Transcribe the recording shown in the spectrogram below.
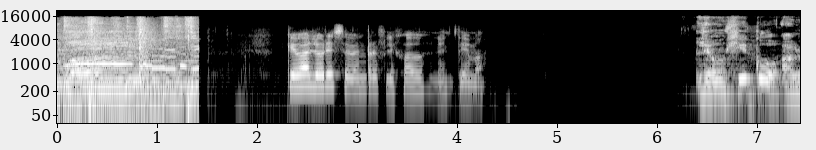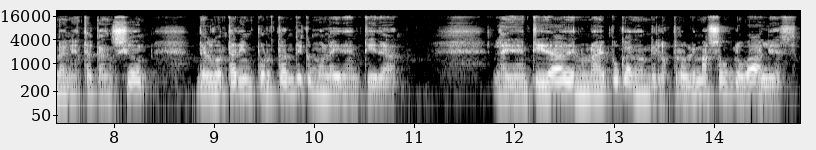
igual. ¿Qué valores se ven reflejados en el tema? León Gieco habla en esta canción de algo tan importante como la identidad. La identidad en una época donde los problemas son globales,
